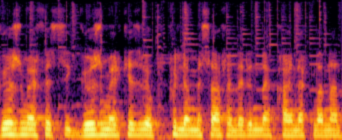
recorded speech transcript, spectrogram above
göz merkezi, göz merkezi ve pupille mesafelerinden kaynaklanan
